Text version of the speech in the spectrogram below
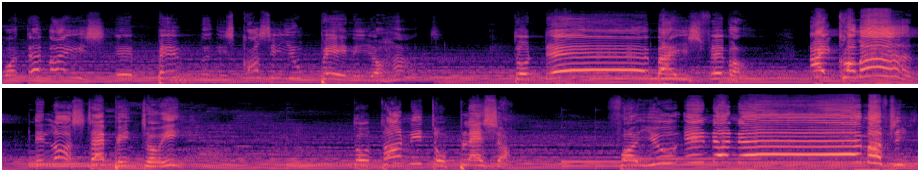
Whatever is a pain is causing you pain in your heart, today by his favor, I command the Lord step into it to turn it to pleasure for you in the name of Jesus.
